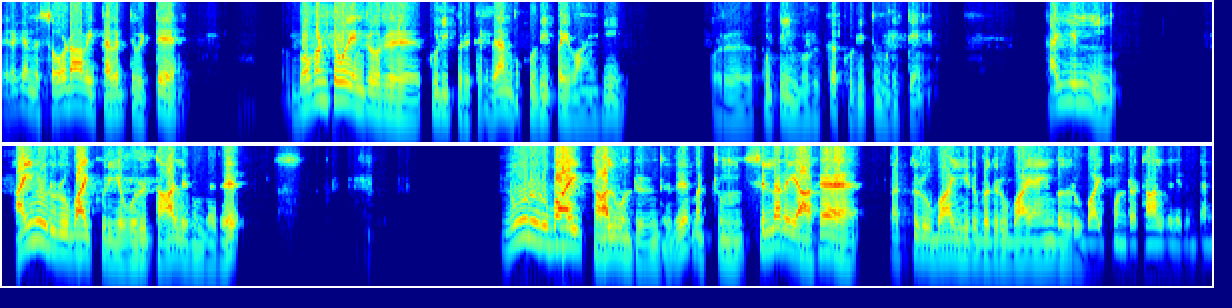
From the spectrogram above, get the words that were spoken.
பிறகு அந்த சோடாவை தவிர்த்து விட்டு பொவன்டோ என்ற ஒரு குடிப்பு இருக்கிறது. அந்த குடிப்பை வாங்கி ஒரு புட்டில் முழுக்க குடித்து முடித்தேன். கையில் ஐநூறு ரூபாய்க்குரிய ஒரு தாள் இருந்தது. நூறு ரூபாய் தாள் ஒன்று இருந்தது. மற்றும் சில்லறையாக பத்து ரூபாய் இருபது ரூபாய் ஐம்பது ரூபாய் போன்ற தாள்கள் இருந்தன.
